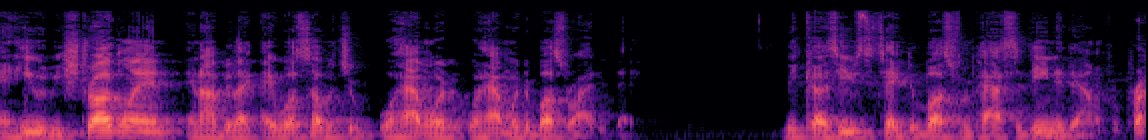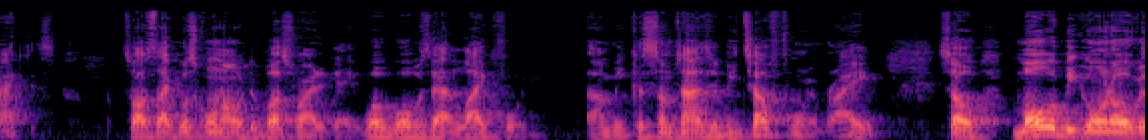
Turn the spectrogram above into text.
and he would be struggling, and I'd be like, "Hey, what's up with your what happened with what happened with the bus ride today?" Because he used to take the bus from Pasadena down for practice. So I was like, "What's going on with the bus ride today? What what was that like for you?" I mean, because sometimes it'd be tough for him, right? So Mo would be going over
